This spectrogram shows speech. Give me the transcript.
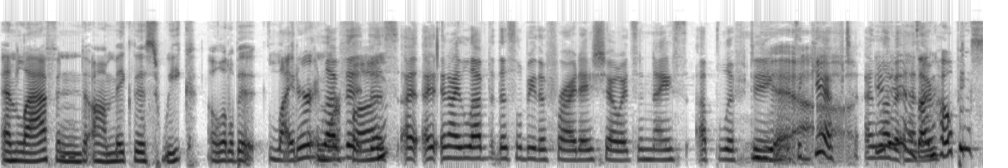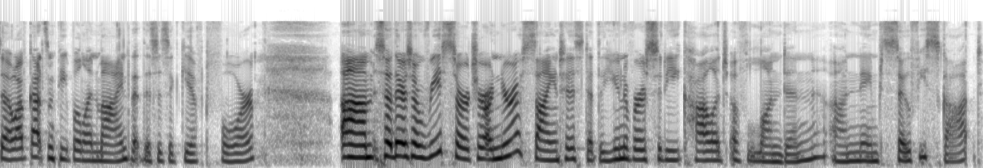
and laugh and um, make this week a little bit lighter and love more fun. this, I, I, and I love that this will be the Friday show. It's a nice, uplifting. It's a gift. I love it. Heather. I'm hoping so. I've got some people in mind that this is a gift for. Um, so there's a researcher, a neuroscientist at the University College of London uh, named Sophie Scott.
